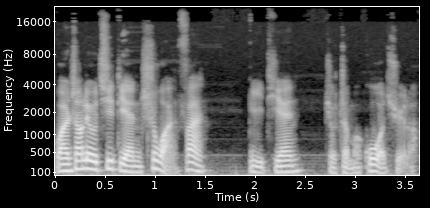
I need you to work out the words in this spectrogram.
晚上六七点吃晚饭，一天就这么过去了。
